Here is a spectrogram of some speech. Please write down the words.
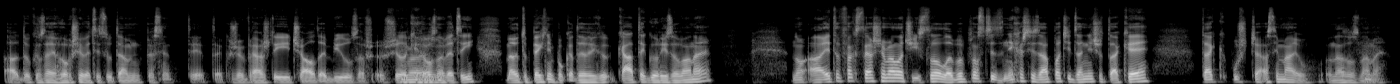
a dokonca aj horšie veci sú tam, presne tie takže vraždy, child abuse a všetky no, rôzne veci. Majú to pekne kategorizované. No a je to fakt strašne malé číslo, lebo proste necháš si zaplatiť za niečo také, tak už ťa asi majú na zozname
